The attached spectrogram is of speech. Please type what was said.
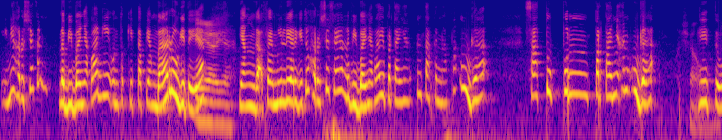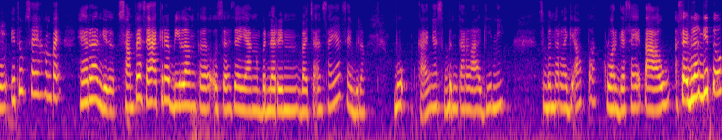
ini harusnya kan lebih banyak lagi untuk kitab yang baru gitu ya. Iya, iya. yang nggak familiar gitu harusnya saya lebih banyak lagi pertanyaan entah kenapa enggak? Satu pun pertanyaan enggak? Masya Allah, gitu. Masya itu saya sampai heran gitu. Sampai saya akhirnya bilang ke ustazah yang benerin bacaan saya saya bilang bu kayaknya sebentar lagi nih sebentar lagi apa keluarga saya tahu saya bilang gitu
